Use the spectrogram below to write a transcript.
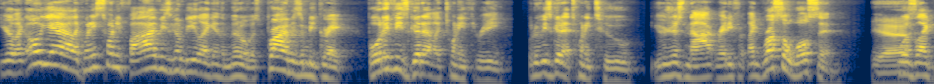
you're like oh yeah like when he's 25 he's gonna be like in the middle of his prime he's gonna be great but what if he's good at like 23 what if he's good at 22 you're just not ready for like russell wilson Yeah. was like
